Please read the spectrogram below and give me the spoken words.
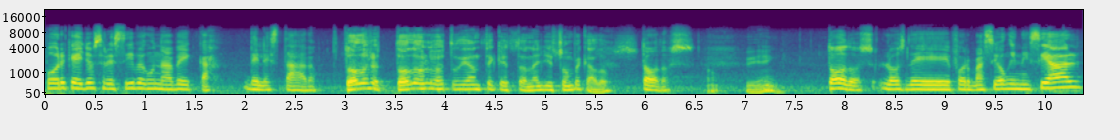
porque ellos reciben una beca del Estado. ¿Todos, todos los estudiantes que están allí son becados? Todos. Oh, bien. Todos, los de formación inicial,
